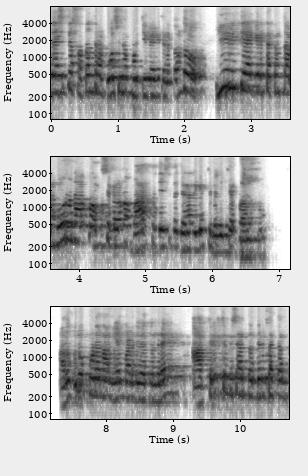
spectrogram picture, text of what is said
ದೇಶಕ್ಕೆ ಸ್ವತಂತ್ರ ಘೋಷಣೆ ಕೊಡ್ತೀವಿ ಅಂತ ಹೇಳ್ಕೊಂಡು ಈ ರೀತಿಯಾಗಿರ್ತಕ್ಕಂಥ ಮೂರು, ನಾಲ್ಕು ಅಂಶಗಳನ್ನು ಭಾರತ ದೇಶದ ಜನರಿಗೆ ತಿಳಿಲಿಕ್ಕೆ ಬಂತು. ಅದಕ್ಕೂ ಕೂಡ ನಾವು ಏನ್ ಮಾಡಿದ್ವಿ ಅಂತಂದ್ರೆ, ಆ ಕ್ರಿಪ್ಸ್ ಮಿಷನ್ ತಂದಿರತಕ್ಕಂತ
